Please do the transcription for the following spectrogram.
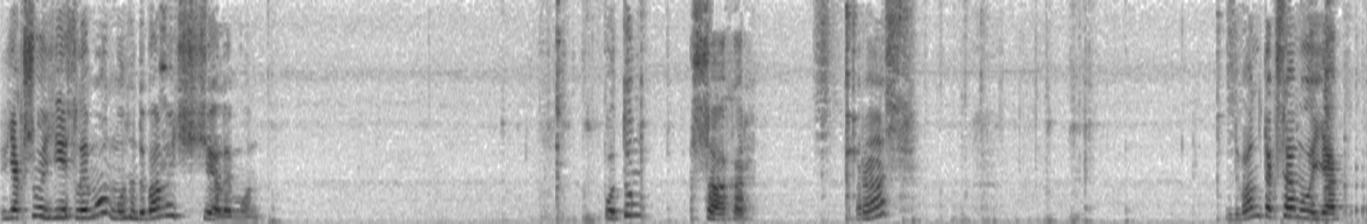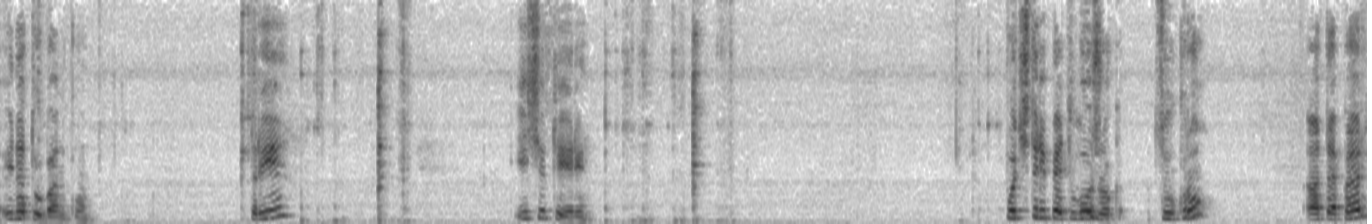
Якщо є лимон, можна додати ще лимон. Потім сахар. Раз. Два, ну так само, як і на ту банку. Три. І чотири. По 4-5 ложок цукру. А тепер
